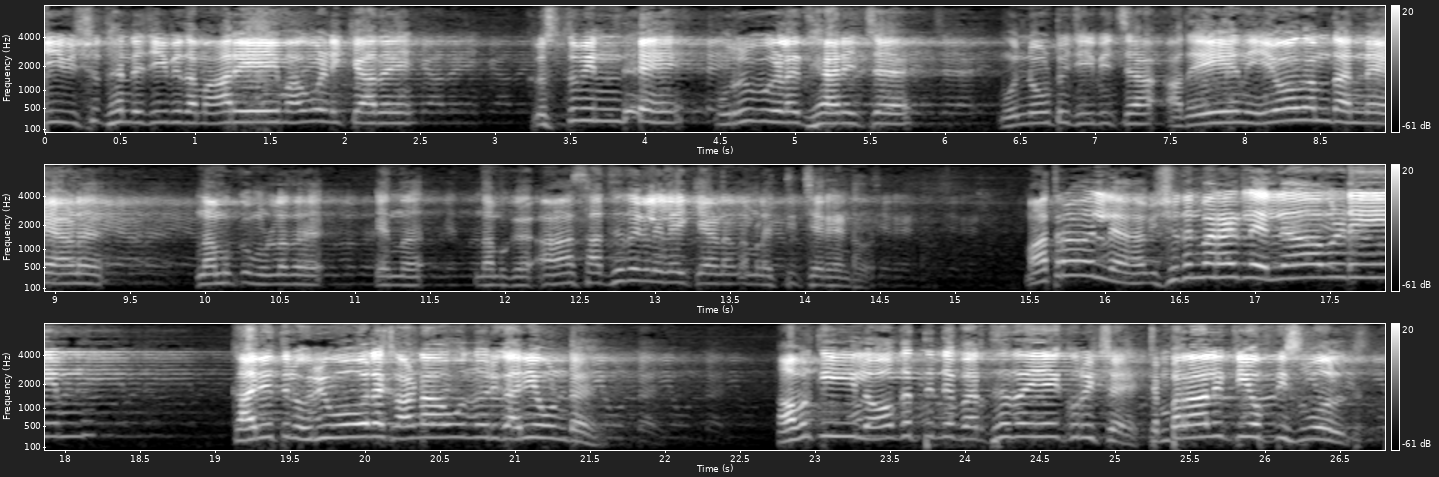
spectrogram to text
ഈ വിശുദ്ധന്റെ ജീവിതം ആരെയും അവഗണിക്കാതെ ക്രിസ്തുവിന്റെ മുറിവുകളെ ധ്യാനിച്ച് മുന്നോട്ട് ജീവിച്ച അതേ നിയോഗം തന്നെയാണ് നമുക്കുമുള്ളത് എന്ന് നമുക്ക് ആ സാധ്യതകളിലേക്കാണ് നമ്മൾ എത്തിച്ചേരേണ്ടത്. മാത്രമല്ല വിശുദ്ധന്മാരായിട്ടുള്ള എല്ലാവരുടെയും കാര്യത്തിൽ ഒരുപോലെ കാണാവുന്ന ഒരു കാര്യമുണ്ട്. അവർക്ക് ഈ ലോകത്തിന്റെ വ്യർത്ഥതയെ കുറിച്ച് ടെമ്പറാലിറ്റി ഓഫ് ദിസ് വേൾഡ്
